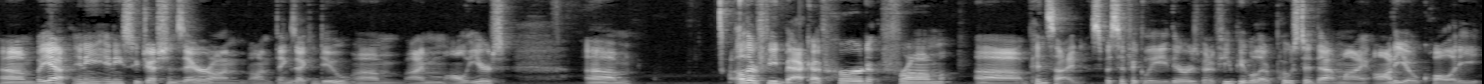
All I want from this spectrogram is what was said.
Um, but yeah, any any suggestions there on on things I could do? Um, I'm all ears. Um, other feedback I've heard from uh, Pinside specifically, there has been a few people that have posted that my audio quality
